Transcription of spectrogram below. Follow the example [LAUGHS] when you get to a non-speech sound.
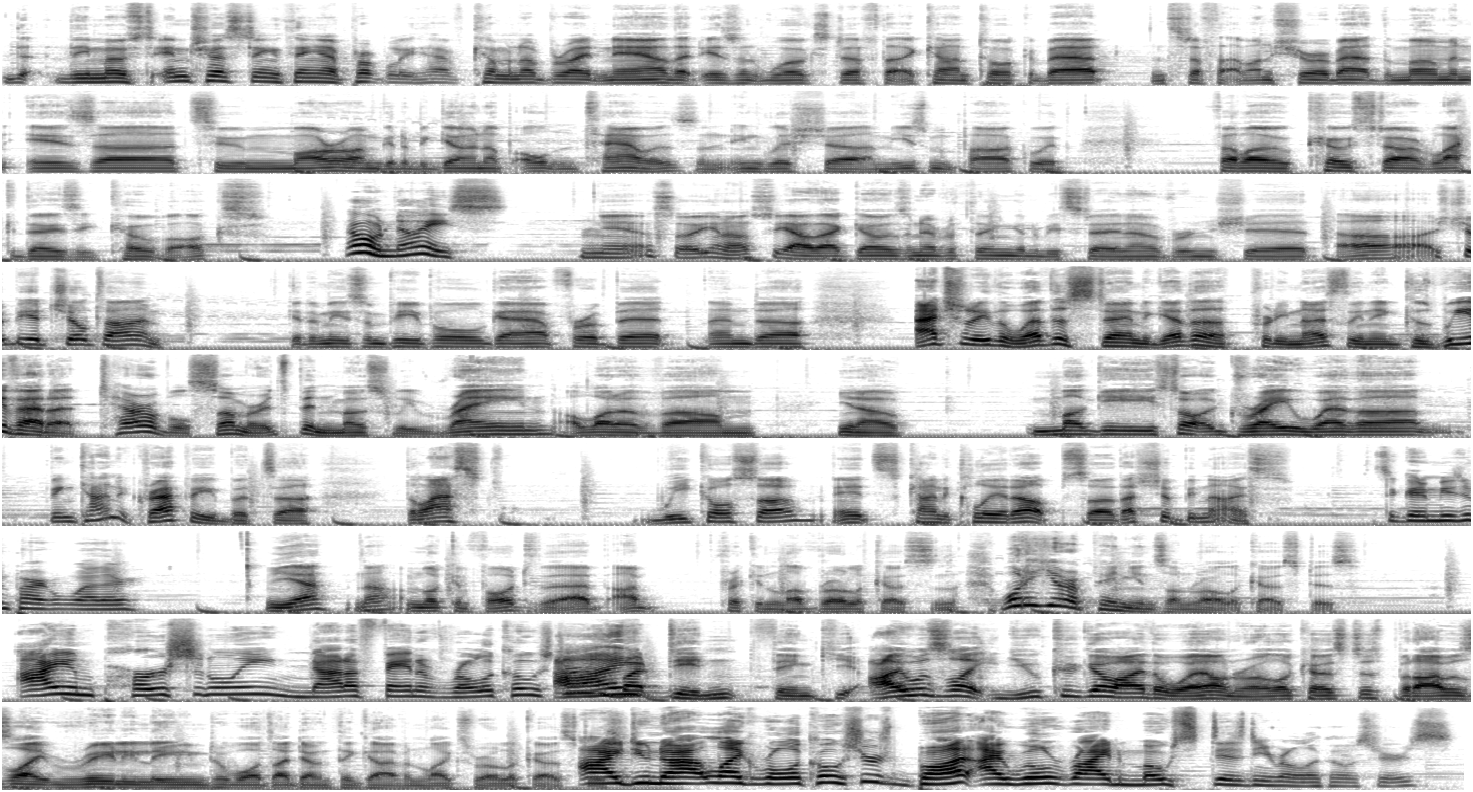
The, the most interesting thing I probably have coming up right now that isn't work stuff that I can't talk about and stuff that I'm unsure about at the moment is uh, tomorrow I'm going to be going up Alton Towers, an English uh, amusement park with fellow co-star of Lackadaisy Kovacs. Oh, nice. Yeah, so you know, see how that goes and everything. Gonna be staying over and shit. Uh, should be a chill time. Get to meet some people, get out for a bit, and uh, actually, the weather's staying together pretty nicely because we have had a terrible summer. It's been mostly rain, a lot of um, you know, muggy, sort of grey weather. Been kind of crappy, but uh, the last week or so, it's kind of cleared up, so that should be nice. It's a good amusement park weather. Yeah, no, I'm looking forward to that. I, I freaking love roller coasters. What are your opinions on roller coasters? I am personally not a fan of roller coasters, I but didn't think you. I was like, you could go either way on roller coasters, but I was like really leaning towards. I don't think Ivan likes roller coasters. I do not like roller coasters, but I will ride most Disney roller coasters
